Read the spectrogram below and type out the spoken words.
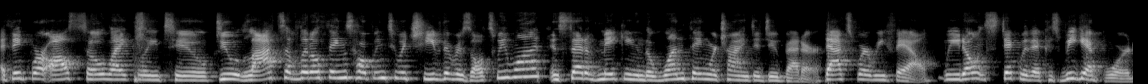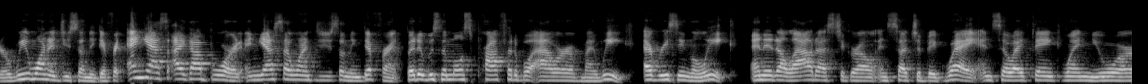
I think we're all so likely to do lots of little things hoping to achieve the results we want instead of making the one thing we're trying to do better. That's where we fail. We don't stick with it because we get bored or we want to do something different. And yes, I got bored. And yes, I wanted to do something different, but it was the most profitable hour of my week every single week. And it allowed us to grow in such a big way. And so I think when you're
